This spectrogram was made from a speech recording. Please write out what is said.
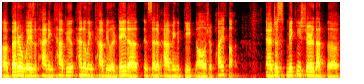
uh, better ways of handling, tabu handling tabular data instead of having a deep knowledge of Python. And just making sure that the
